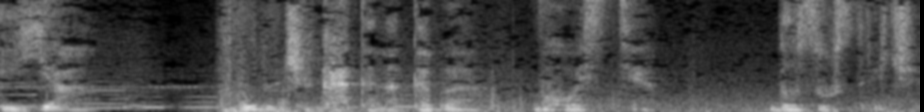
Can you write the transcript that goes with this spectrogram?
і я буду чекати на тебе в гості. До зустрічі.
